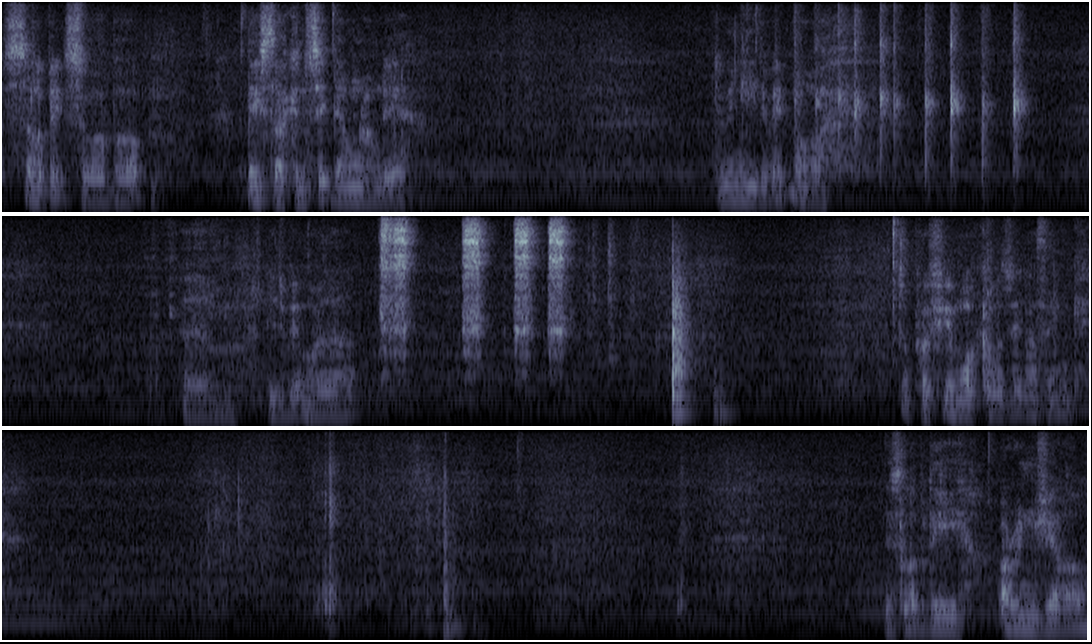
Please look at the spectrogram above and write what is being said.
Still a bit sore but at least I can sit down around here. Do we need a bit more? Um, need a bit more of that. I'll put a few more colours in I think. This lovely orange yellow.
